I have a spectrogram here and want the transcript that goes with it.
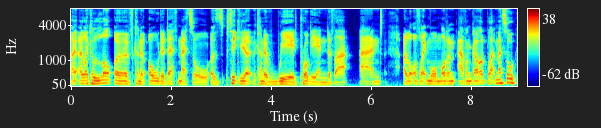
I, I like a lot of kind of older death metal, as particularly like the kind of weird proggy end of that, and a lot of like more modern avant-garde black metal.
